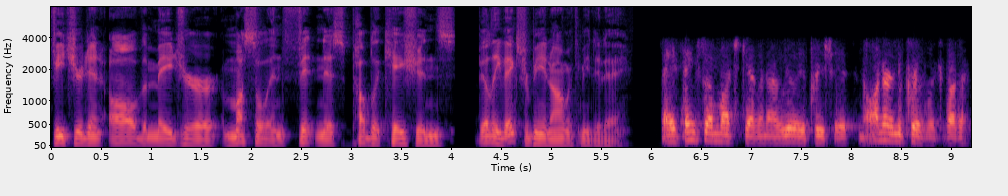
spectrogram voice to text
featured in all the major muscle and fitness publications. Billy, thanks for being on with me today. Hey, thanks so much, Kevin. I really appreciate it. It's an honor and a privilege, brother.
